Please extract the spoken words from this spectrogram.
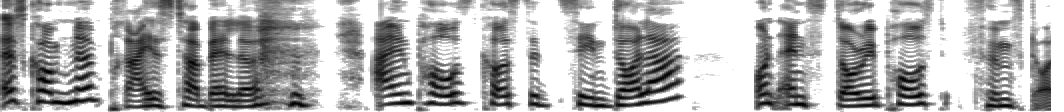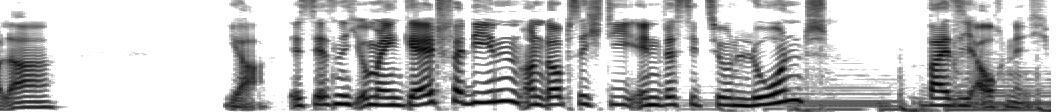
Es kommt eine Preistabelle. Ein Post kostet 10 Dollar und ein Story-Post 5 Dollar. Ja, ist jetzt nicht unbedingt Geld verdienen und ob sich die Investition lohnt, weiß ich auch nicht.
